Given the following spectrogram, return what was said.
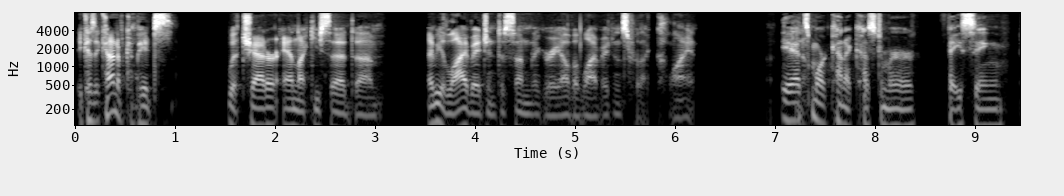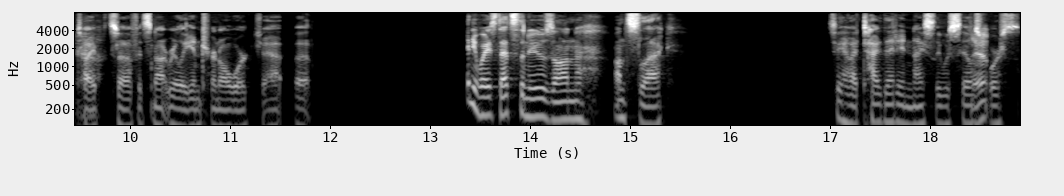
because it kind of competes with Chatter and, like you said, um, maybe a live agent to some degree. All the live agents for that client. Yeah, it's know. more kind of customer facing type yeah. stuff. It's not really internal work chat, but anyways, that's the news on on Slack. See how I tied that in nicely with Salesforce.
